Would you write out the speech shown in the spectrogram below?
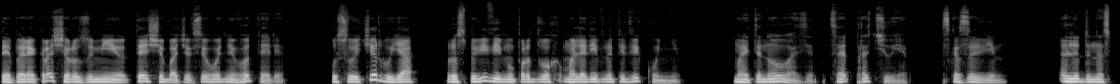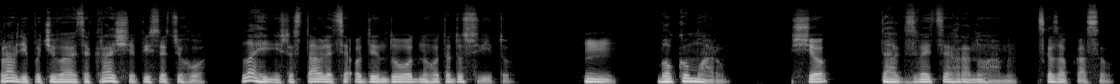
Тепер я краще розумію те, що бачив сьогодні в готелі. У свою чергу я розповів йому про двох малярів на підвіконні. Майте на увазі, це працює, сказав він. Люди насправді почуваються краще після цього, лагідніше ставляться один до одного та до світу. Хм, бокомару. Що? Так зветься гра ногами, сказав Касел.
